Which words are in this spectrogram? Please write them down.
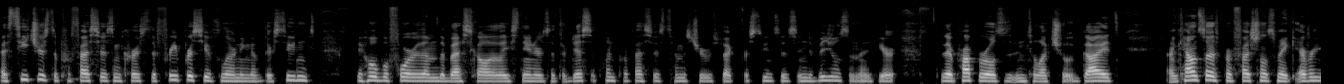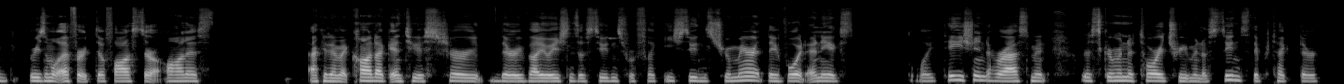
As teachers, the professors encourage the free pursuit of learning of their students. They hold before them the best scholarly standards of their discipline. Professors demonstrate respect for students as individuals and adhere to their proper roles as intellectual guides. And counselors, professionals make every reasonable effort to foster honest academic conduct and to assure their evaluations of students reflect each student's true merit. They avoid any exploitation, harassment, or discriminatory treatment of students. They protect their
